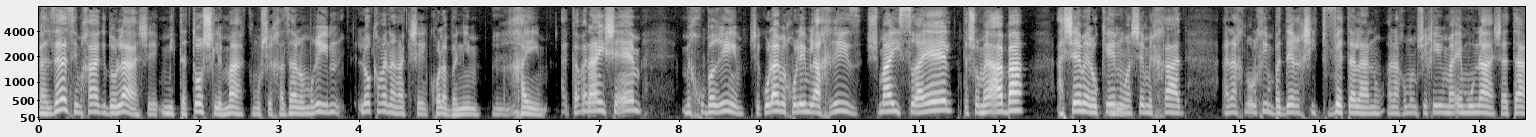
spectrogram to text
ועל זה השמחה הגדולה, שמיתתו שלמה, כמו שחז"ל אומרים, לא הכוונה רק שכל הבנים mm-hmm. חיים, הכוונה היא שהם מחוברים, שכולם יכולים להכריז, שמע ישראל, אתה שומע אבא? השם אלוקינו, mm-hmm. השם אחד. אנחנו הולכים בדרך שהתווית לנו, אנחנו ממשיכים עם האמונה שאתה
